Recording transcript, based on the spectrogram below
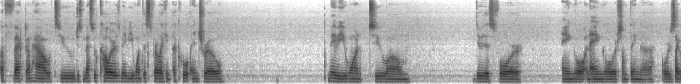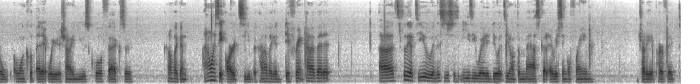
effect on how to just mess with colors. Maybe you want this for like an, a cool intro. Maybe you want to um, do this for angle, an angle or something, uh, or just like a, a one-clip edit where you're trying to use cool effects or kind of like an I don't want to say artsy, but kind of like a different kind of edit. Uh, it's really up to you, and this is just an easy way to do it so you don't have to mask cut every single frame and try to get it perfect,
